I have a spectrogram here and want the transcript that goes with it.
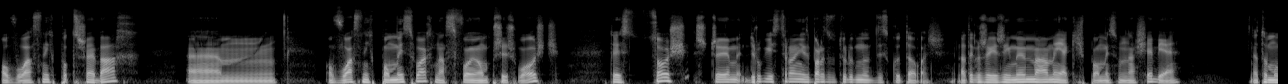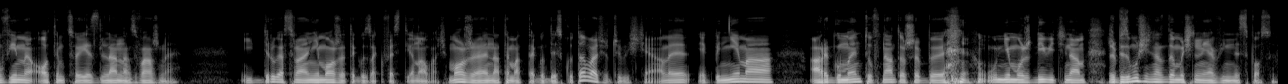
o własnych potrzebach, o własnych pomysłach na swoją przyszłość. To jest coś, z czym drugiej stronie jest bardzo trudno dyskutować. Dlatego, że jeżeli my mamy jakiś pomysł na siebie, no to mówimy o tym, co jest dla nas ważne. I druga strona nie może tego zakwestionować. Może na temat tego dyskutować oczywiście, ale jakby nie ma argumentów na to, żeby uniemożliwić nam, żeby zmusić nas do myślenia w inny sposób,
